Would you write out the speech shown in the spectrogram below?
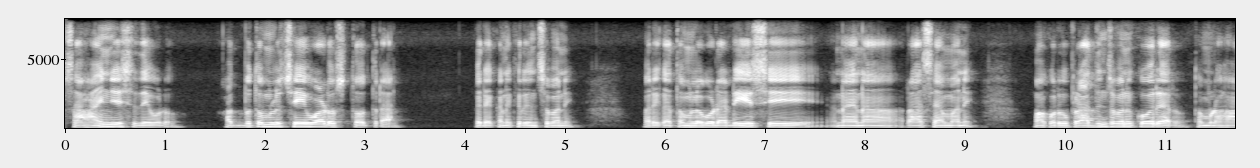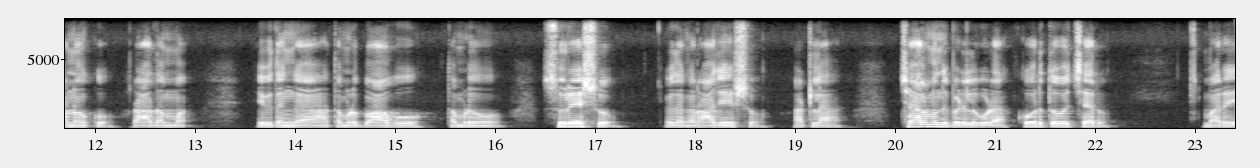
సహాయం చేసే దేవుడు అద్భుతములు చేయవాడు స్తోత్రాలు. మీరు కనికరించమని మరి గతంలో కూడా డిఎస్సి నాయన రాశామని మా కొరకు ప్రార్థించమని కోరారు. తమ్ముడు హానోకు రాధమ్మ ఈ విధంగా తమ్ముడు బాబు తమ్ముడు సురేష్ ఈ విధంగా రాజేష్ అట్లా చాలామంది బిడ్డలు కూడా కోరుతూ వచ్చారు. మరి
